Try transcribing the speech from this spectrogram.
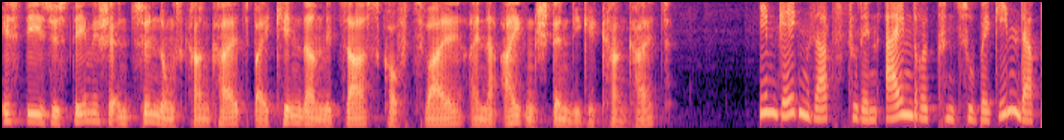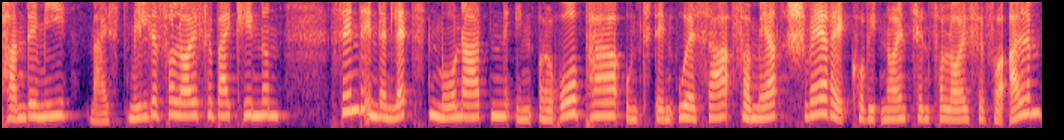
Ist die systemische Entzündungskrankheit bei Kindern mit SARS-CoV-2 eine eigenständige Krankheit? Im Gegensatz zu den Eindrücken zu Beginn der Pandemie, meist milde Verläufe bei Kindern, sind in den letzten Monaten in Europa und den USA vermehrt schwere Covid-19-Verläufe vor allem,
